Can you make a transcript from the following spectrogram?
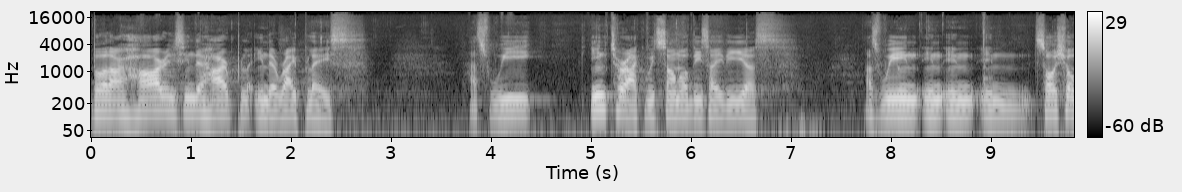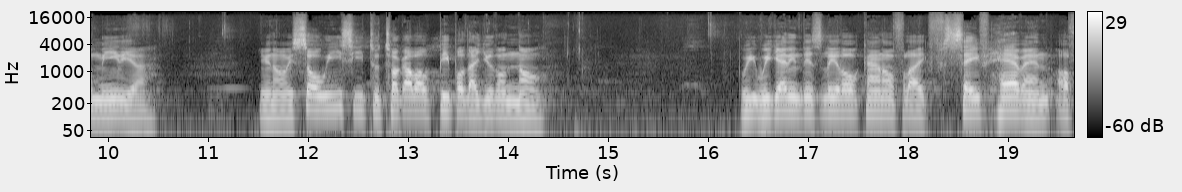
But our heart is in the, heart in the right place. As we interact with some of these ideas as we in, in, in, in, social media. You know, it's so easy to talk about people that you don't know. We, we get in this little kind of like safe haven of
